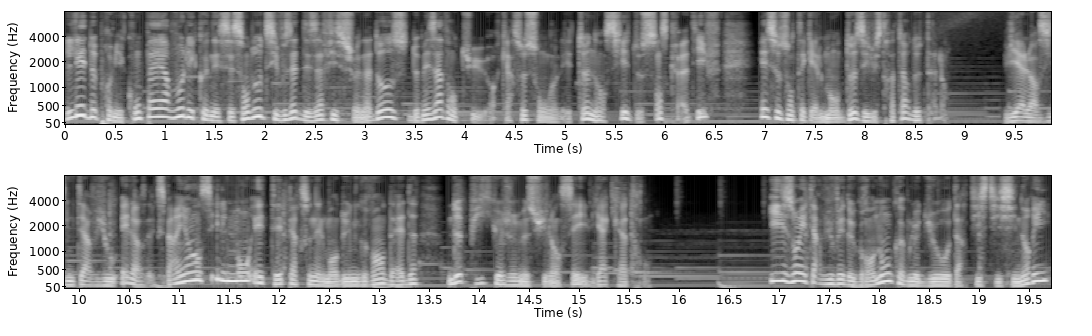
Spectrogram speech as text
Les deux premiers compères, vous les connaissez sans doute si vous êtes des aficionados de mes aventures, car ce sont les tenanciers de sens créatif et ce sont également deux illustrateurs de talent. Via leurs interviews et leurs expériences, ils m'ont été personnellement d'une grande aide depuis que je me suis lancé il y a 4 ans. Ils ont interviewé de grands noms comme le duo d'artistes Isinori,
